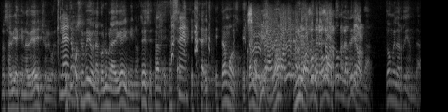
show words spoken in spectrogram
No sabías quién lo había hecho el gol. Claro. Estamos en medio de una columna de gaming. Ustedes están, están- Sí. está- estamos, estamos bien, ¿no? Mira, por favor, tome la rienda. Tome la rienda.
